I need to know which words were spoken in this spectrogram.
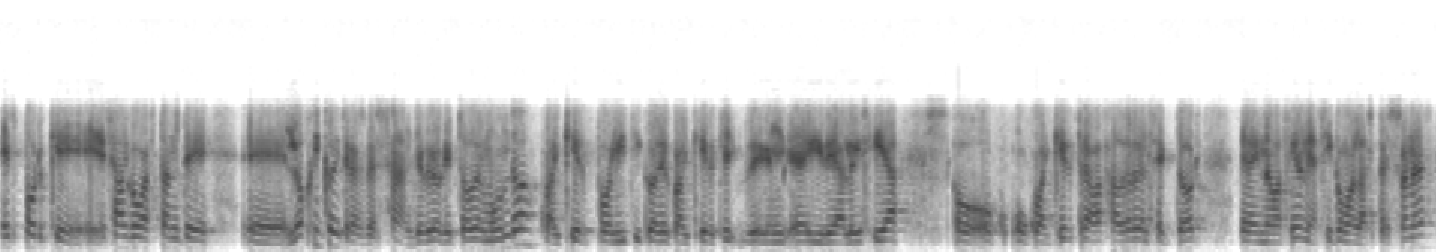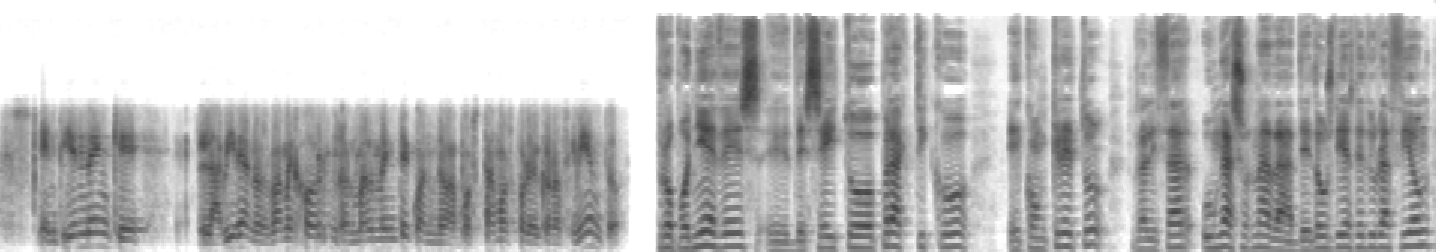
es porque es algo bastante eh, lógico y transversal. Yo creo que todo el mundo, cualquier político de cualquier ideología o, o, o cualquier trabajador del sector de la innovación, así como las personas, entienden que la vida nos va mejor normalmente cuando apostamos por el conocimiento. Propoñedes, eh, de xeito práctico, e concreto realizar unha xornada de dous días de duración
